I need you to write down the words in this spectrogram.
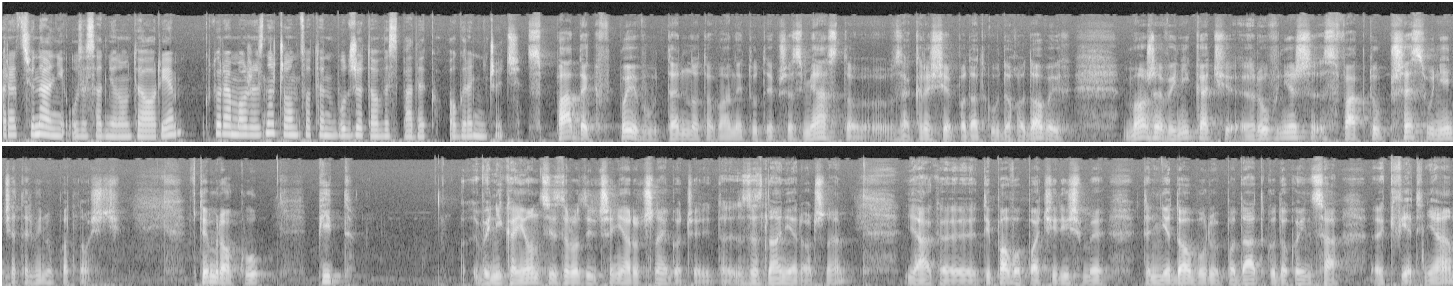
racjonalnie uzasadnioną teorię, która może znacząco ten budżetowy spadek ograniczyć. Spadek wpływu, ten notowany tutaj przez miasto w zakresie podatków dochodowych, może wynikać również z faktu przesunięcia terminu płatności. W tym roku PIT wynikający z rozliczenia rocznego, czyli zeznanie roczne, jak e, typowo płaciliśmy ten niedobór podatku do końca e, kwietnia,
